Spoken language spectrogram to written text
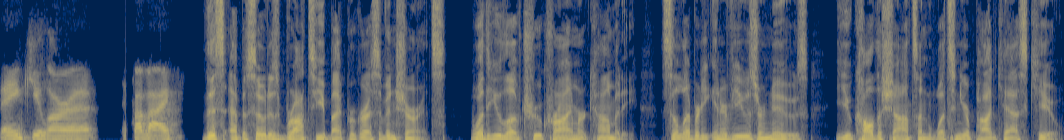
Thank you, Laura. Bye bye. This episode is brought to you by Progressive Insurance. Whether you love true crime or comedy, celebrity interviews or news, you call the shots on what's in your podcast queue.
